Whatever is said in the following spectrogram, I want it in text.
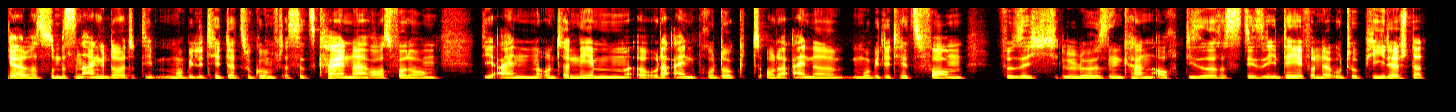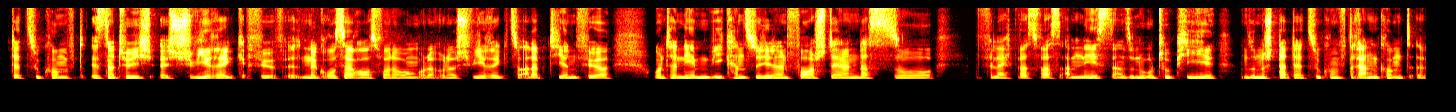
Ja, du hast so ein bisschen angedeutet, die Mobilität der Zukunft ist jetzt keine Herausforderung, die ein Unternehmen äh, oder ein Produkt oder eine Mobilitätsform für sich lösen kann. Auch dieses, diese Idee von der Utopie der Stadt der Zukunft ist natürlich äh, schwierig für eine große Herausforderung oder, oder schwierig zu adaptieren für Unternehmen. Wie kannst du dir denn vorstellen, dass so vielleicht was, was am nächsten an so eine Utopie, an so eine Stadt der Zukunft rankommt, äh,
